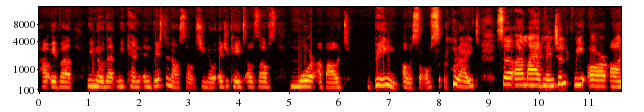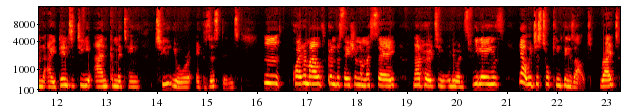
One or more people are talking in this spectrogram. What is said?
However, we know that we can invest in ourselves, you know, educate ourselves more about being ourselves, right? So, um, I had mentioned we are on identity and committing to your existence. Mm, quite a mild conversation, I must say, not hurting anyone's feelings yeah, we're just talking things out, right?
